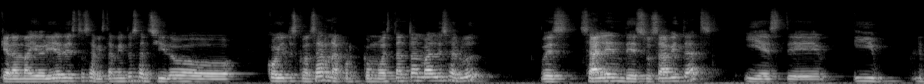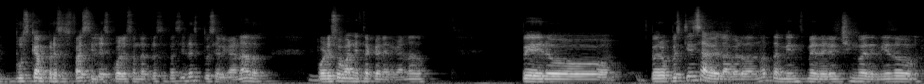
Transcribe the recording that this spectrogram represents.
que la mayoría de estos avistamientos han sido coyotes con sarna, porque como están tan mal de salud, pues salen de sus hábitats y este y buscan presas fáciles. ¿Cuáles son las presas fáciles? Pues el ganado. Por eso van y atacan el ganado. Pero, pero pues quién sabe, la verdad, ¿no? También me daría un chingo de miedo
